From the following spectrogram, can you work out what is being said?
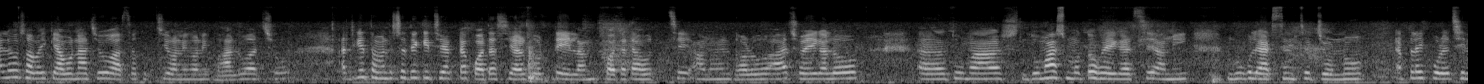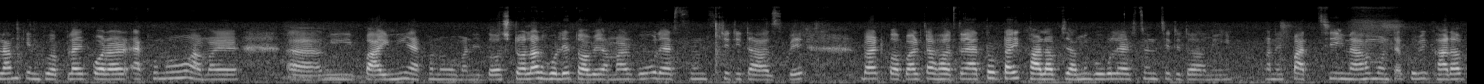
Hello, সবাই কেমন আছো? আশা করছি অনেক অনেক ভালো আছো। আজকে তোমাদের সাথে কিছু একটা কথা শেয়ার করতে এলাম। কথাটা হচ্ছে, আমার ধরো আজ হয়ে গেল দু মাস দু মাস মতো হয়ে গেছে আমি গুগল অ্যাডসেন্সের জন্য অ্যাপ্লাই করেছিলাম। কিন্তু অ্যাপ্লাই করার এখনও আমার আমি পাইনি। এখনও মানে দশ ডলার হলে তবে আমার গুগল অ্যাডসেন্স চিঠিটা আসবে। বাট কপালটা হয়তো এতটাই খারাপ যে আমি গুগল অ্যাডসেন্স চিঠিটা আমি মানে পাচ্ছি না। মনটা খুবই খারাপ।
